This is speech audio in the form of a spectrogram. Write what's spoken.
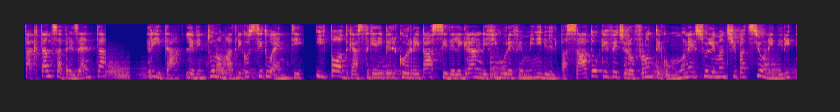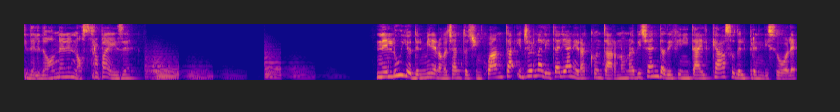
Factanza presenta Rita, le 21 madri costituenti, il podcast che ripercorre i passi delle grandi figure femminili del passato che fecero fronte comune sull'emancipazione e i diritti delle donne nel nostro paese. Nel luglio del 1950 i giornali italiani raccontarono una vicenda definita il caso del prendisole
